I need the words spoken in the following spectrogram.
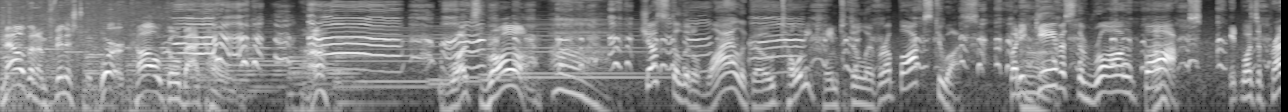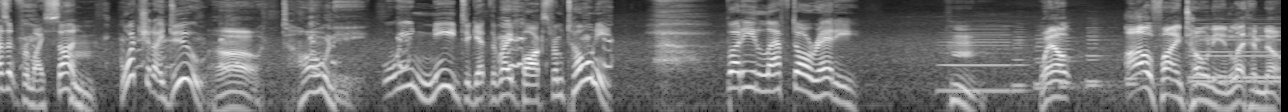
Now that I'm finished with work, I'll go back home. Huh? What's wrong? Just a little while ago, Tony came to deliver a box to us, but he gave us the wrong box. It was a present for my son. Hmm. What should I do? Oh, Tony. We need to get the right box from Tony. But he left already. Hmm. Well, I'll find Tony and let him know.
